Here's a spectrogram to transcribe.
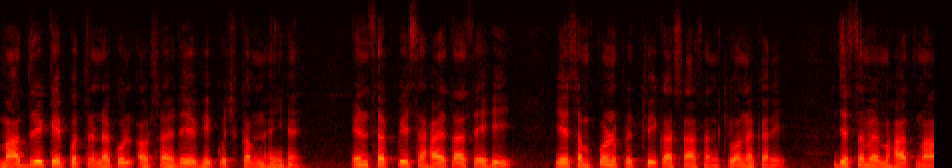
माद्री के पुत्र नकुल और सहदेव भी कुछ कम नहीं हैं। इन सबकी सहायता से ही ये संपूर्ण पृथ्वी का शासन क्यों न करे? जिस समय महात्मा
